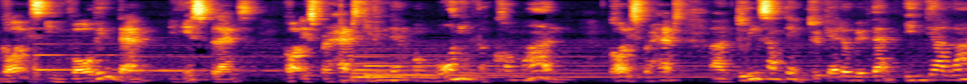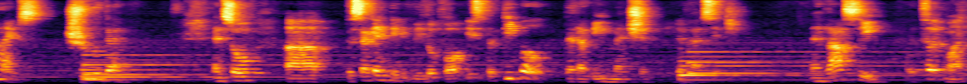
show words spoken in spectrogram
God is involving them in His plans, God is perhaps giving them a warning, a command. God is perhaps uh, doing something together with them in their lives, through them. And so, uh, the second thing we look for is the people that are being mentioned in the passage. And lastly, the third one,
